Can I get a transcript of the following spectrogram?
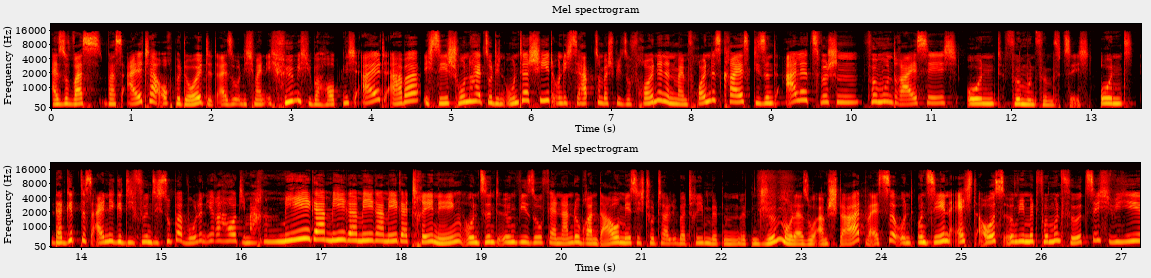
also was, was Alter auch bedeutet. Also, und ich meine, ich fühle mich überhaupt nicht alt, aber ich sehe schon halt so den Unterschied und ich habe zum Beispiel so Freundinnen in meinem Freundeskreis, die sind alle zwischen 35 und 55. Und da gibt es einige, die fühlen sich super wohl in ihrer Haut, die machen mega, mega, mega, mega Training und sind irgendwie so Fernando Brandao-mäßig total übertrieben mit mit dem Gym oder so am Start, weißt du, und, und sehen echt aus irgendwie mit 45 wie,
